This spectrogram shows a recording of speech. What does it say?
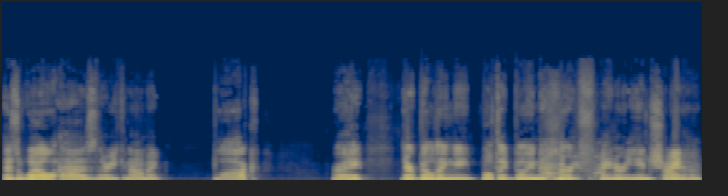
as well as their economic block, right? They're building a multi-billion dollar refinery in China.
